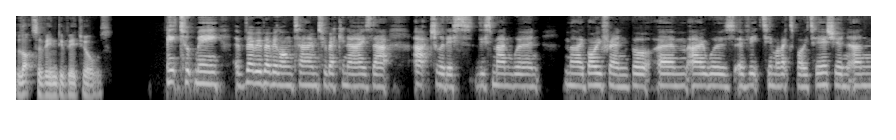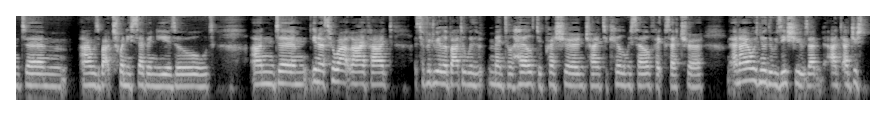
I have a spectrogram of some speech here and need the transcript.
lots of individuals? It took me a very, very long time to recognise that actually this this man weren't my boyfriend, but um, I was a victim of exploitation, and um, I was about 27 years old. And um, you know, throughout life, I'd suffered really badly with mental health, depression, trying to kill myself, etc. And I always knew there was issues. I, I, I just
